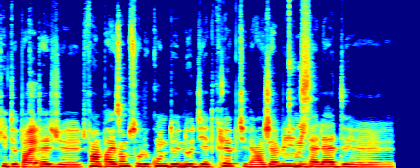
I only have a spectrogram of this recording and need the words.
qui te partagent. Euh, enfin, par exemple, sur le compte de No Diet Club, tu verras jamais une salade euh,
